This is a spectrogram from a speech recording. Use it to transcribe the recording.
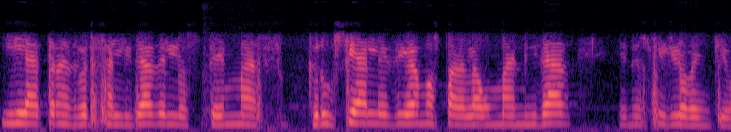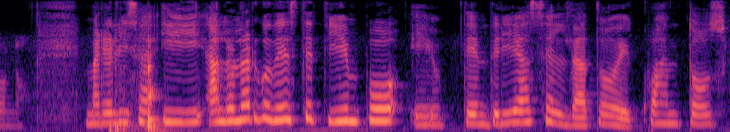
y la transversalidad de los temas cruciales, digamos, para la humanidad en el siglo XXI. María Luisa, y a lo largo de este tiempo, eh, ¿tendrías el dato de cuántos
